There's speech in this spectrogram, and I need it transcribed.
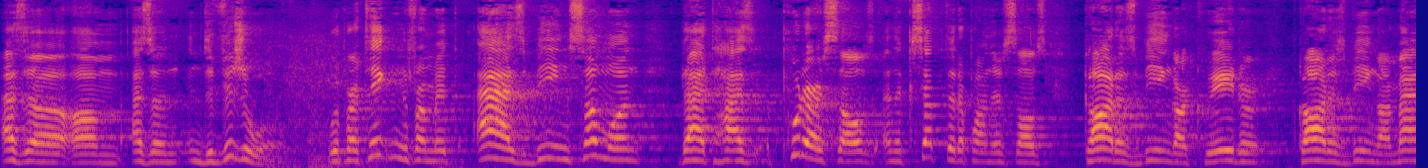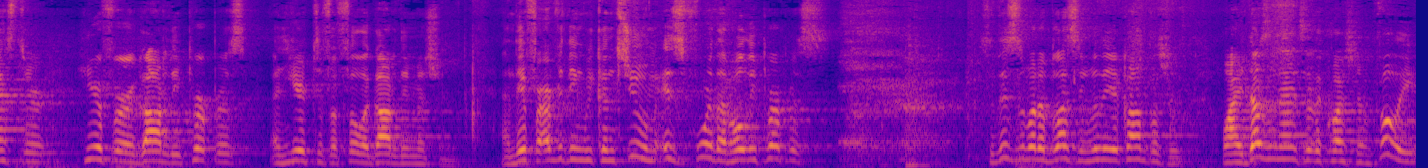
as a um, as an individual. We're partaking from it as being someone that has put ourselves and accepted upon ourselves God as being our creator, God as being our master, here for a godly purpose, and here to fulfill a godly mission. And therefore, everything we consume is for that holy purpose. So, this is what a blessing really accomplishes. Why it doesn't answer the question fully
